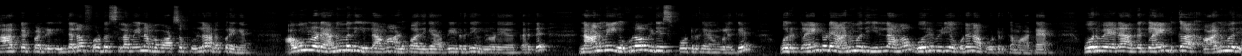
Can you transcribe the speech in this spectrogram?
ஹேர் கட் பண்ணுறீங்க இதெல்லாம் ஃபோட்டோஸ் எல்லாமே நம்ம வாட்ஸ்அப்புக்குள்ளே அனுப்புறீங்க. அவங்களோட அனுமதி இல்லாமல் அனுப்பாதீங்க அப்படின்றது எங்களுடைய கருத்து. நானுமே எவ்வளோ வீடியோஸ் போட்டிருக்கேன் உங்களுக்கு. ஒரு கிளைண்ட்டுடைய அனுமதி இல்லாமல் ஒரு வீடியோ கூட நான் போட்டிருக்க மாட்டேன். ஒருவேளை அந்த கிளைண்ட்டுக்கு அனுமதி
